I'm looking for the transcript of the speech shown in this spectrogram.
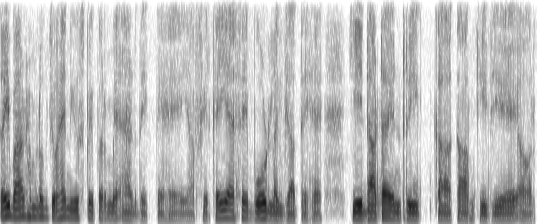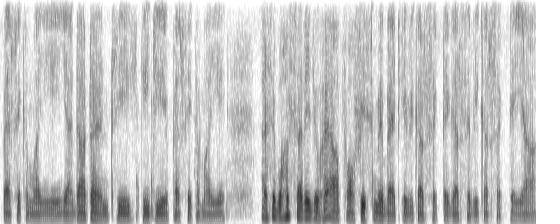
कई बार हम लोग जो है न्यूज़पेपर में ऐड देखते हैं या फिर कई ऐसे बोर्ड लग जाते हैं कि डाटा एंट्री का काम कीजिए और पैसे कमाइए या डाटा एंट्री कीजिए, पैसे कमाइए। ऐसे बहुत सारे जो है आप ऑफ़िस में बैठ के भी कर सकते हैं, घर से भी कर सकते हैं या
